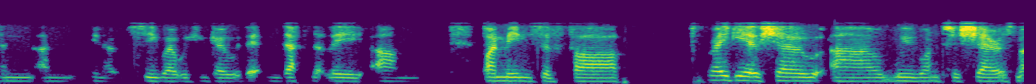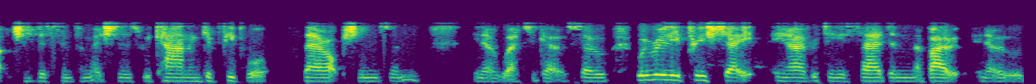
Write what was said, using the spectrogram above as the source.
and, and you know see where we can go with it, and definitely um, by means of radio show, uh, we want to share as much of this information as we can and give people their options and you know where to go. So we really appreciate you know everything you said and about you know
